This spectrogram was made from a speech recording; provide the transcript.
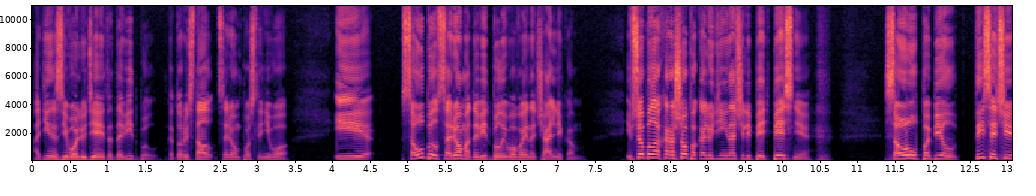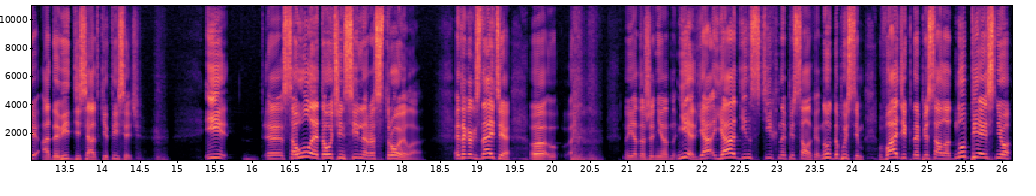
один из его людей, это Давид был, который стал царем после него. И Саул был царем, а Давид был его военачальником. И все было хорошо, пока люди не начали петь песни. Саул побил тысячи, а Давид десятки тысяч. И э, Саула это очень сильно расстроило. Это как, знаете, э, ну я даже не... Нет, я, я один стих написал. Ну, допустим, Вадик написал одну песню,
